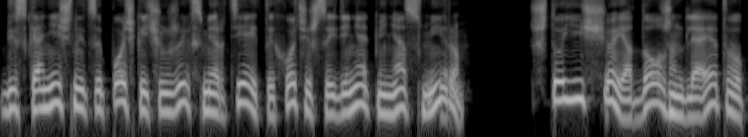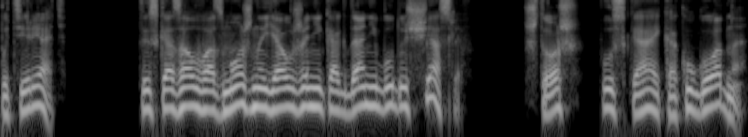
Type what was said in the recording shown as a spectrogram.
Бесконечной цепочкой чужих смертей ты хочешь соединять меня с миром? Что еще я должен для этого потерять? Ты сказал, возможно, я уже никогда не буду счастлив. Что ж, пускай, как угодно.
